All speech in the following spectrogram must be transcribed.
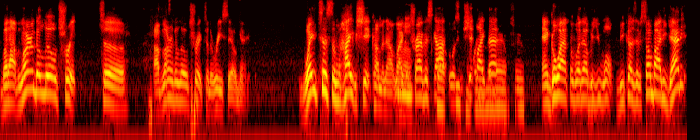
But I've learned a little trick to, I've learned a little trick to the resale game. Wait till some hype shit coming out, like a Mhm. Travis Scott or some shit like that, Damn shoe. And go after whatever you want. Because if somebody got it,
